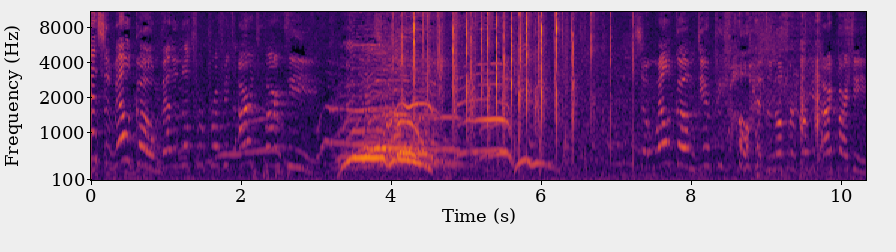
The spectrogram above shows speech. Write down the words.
mensen, welkom bij de Not For Profit Art Party. So welcome, dear people, at the Not For Profit Art Party.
